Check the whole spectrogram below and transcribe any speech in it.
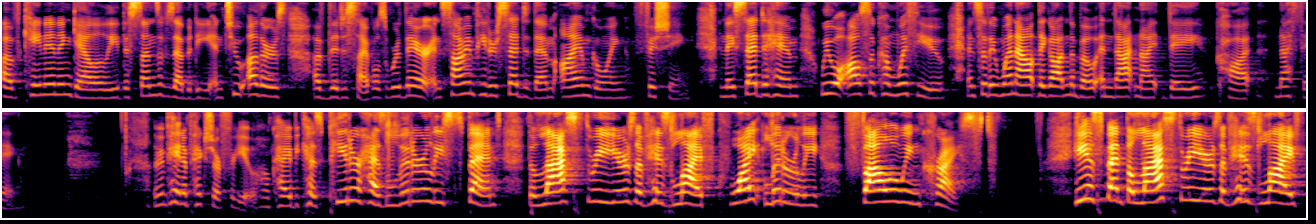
of Canaan and Galilee, the sons of Zebedee, and two others of the disciples were there. And Simon Peter said to them, I am going fishing. And they said to him, We will also come with you. And so they went out, they got in the boat, and that night they caught nothing. Let me paint a picture for you, okay? Because Peter has literally spent the last three years of his life, quite literally, following Christ. He has spent the last three years of his life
